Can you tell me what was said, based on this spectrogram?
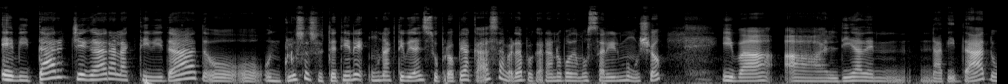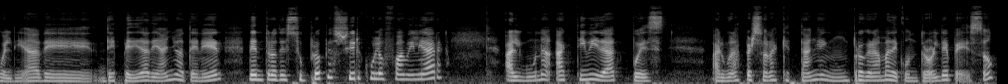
evitar llegar a la actividad o, incluso si usted tiene una actividad en su propia casa, ¿verdad? Porque ahora no podemos salir mucho y va al día de Navidad o el día de despedida de año a tener dentro de su propio círculo familiar alguna actividad, pues algunas personas que están en un programa de control de peso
